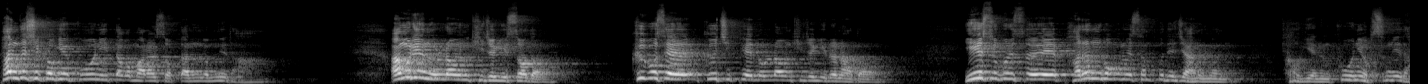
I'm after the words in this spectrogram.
반드시 거기에 구원이 있다고 말할 수 없다는 겁니다. 아무리 놀라운 기적이 있어도 그곳에 그 집회에 놀라운 기적이 일어나도 예수 그리스도의 바른 복음이 선포되지 않으면 거기에는 구원이 없습니다.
